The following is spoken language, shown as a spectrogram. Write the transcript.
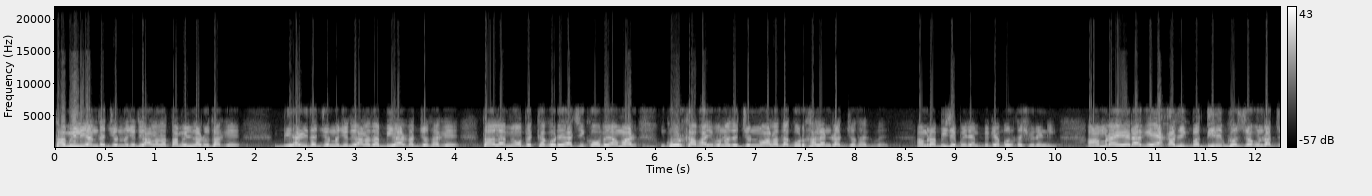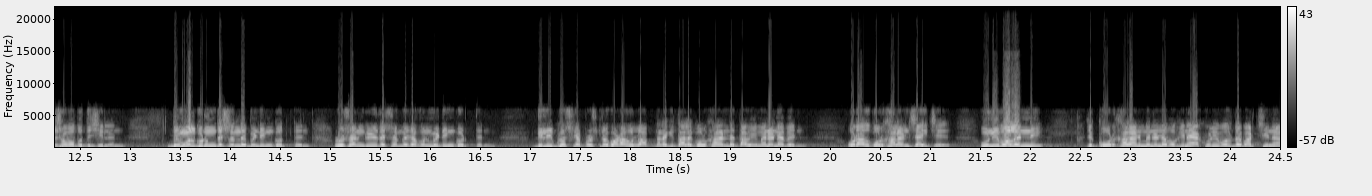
তামিলিয়ানদের জন্য যদি আলাদা তামিলনাড়ু থাকে, বিহারিদের জন্য যদি আলাদা বিহার রাজ্য থাকে, তাহলে আমি অপেক্ষা করে আছি কবে আমার গোর্খা ভাই বোনদের জন্য আলাদা গোর্খাল্যান্ড রাজ্য থাকবে। আমরা বিজেপির এমপিকে বলতে শুনিনি। আমরা এর আগে একাধিকবার দিলীপ ঘোষ যখন রাজ্য সভাপতি ছিলেন, বিমল গুরুংদের সঙ্গে মিটিং করতেন রোশনগিরিদের সঙ্গে যখন মিটিং করতেন, দিলীপ ঘোষকে প্রশ্ন করা হলো, আপনারা কি তাহলে গোর্খাল্যান্ডের দাবি মেনে নেবেন? ওরা গোর্খাল্যান্ড চাইছে। উনি বলেননি যে গোর্খাল্যান্ড মেনে নেব কিনা এখনই বলতে পারছি না,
